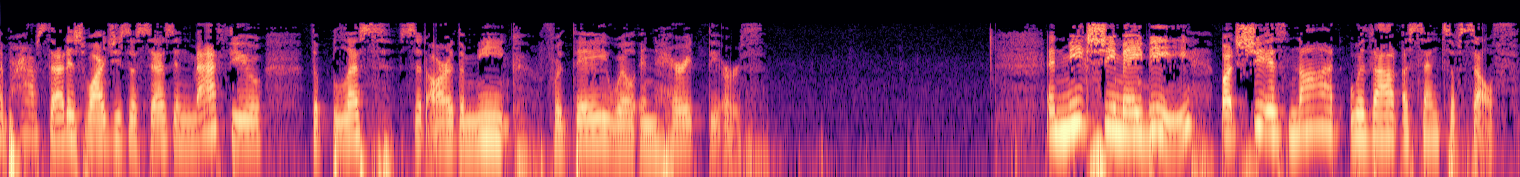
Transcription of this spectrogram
And perhaps that is why Jesus says in Matthew, the blessed are the meek, for they will inherit the earth. And meek she may be, but she is not without a sense of self.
